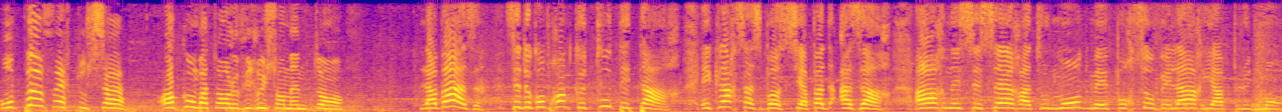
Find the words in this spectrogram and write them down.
On peut faire tout ça en combattant le virus en même temps. La base, c'est de comprendre que tout est art. Et que l'art, ça se bosse, il n'y a pas de hasard. Art nécessaire à tout le monde, mais pour sauver l'art, il n'y a plus de monde.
